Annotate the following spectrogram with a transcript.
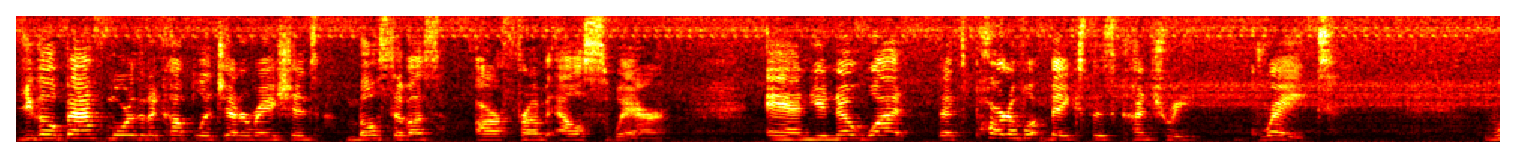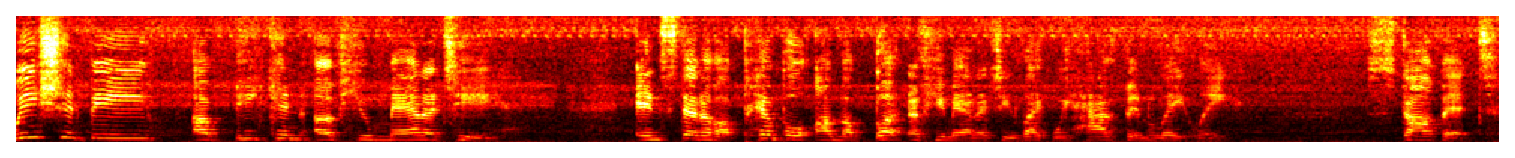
You go back more than a couple of generations, most of us are from elsewhere. And you know what? That's part of what makes this country great. We should be a beacon of humanity instead of a pimple on the butt of humanity like we have been lately. Stop it.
